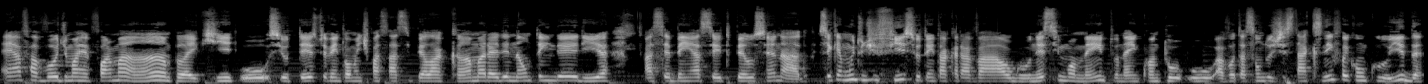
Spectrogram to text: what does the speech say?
é a favor de uma reforma ampla e que o, se o texto eventualmente passasse pela Câmara, ele não tenderia a ser bem aceito pelo Senado. Sei que é muito difícil tentar cravar algo nesse momento, né, enquanto o, a votação dos destaques nem foi concluída,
